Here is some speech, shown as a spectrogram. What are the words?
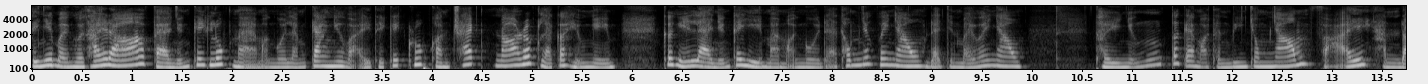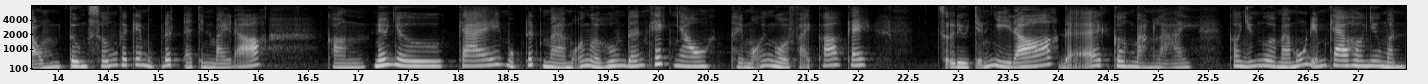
thì như mọi người thấy đó, vào những cái lúc mà mọi người làm căng như vậy thì cái group contract nó rất là có hiệu nghiệm. Có nghĩa là những cái gì mà mọi người đã thống nhất với nhau, đã trình bày với nhau, thì những, tất cả mọi thành viên trong nhóm phải hành động tương xứng với cái mục đích đã trình bày đó. Còn nếu như cái mục đích mà mỗi người hướng đến khác nhau thì mỗi người phải có cái sự điều chỉnh gì đó để cân bằng lại. Còn những người mà muốn điểm cao hơn như mình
